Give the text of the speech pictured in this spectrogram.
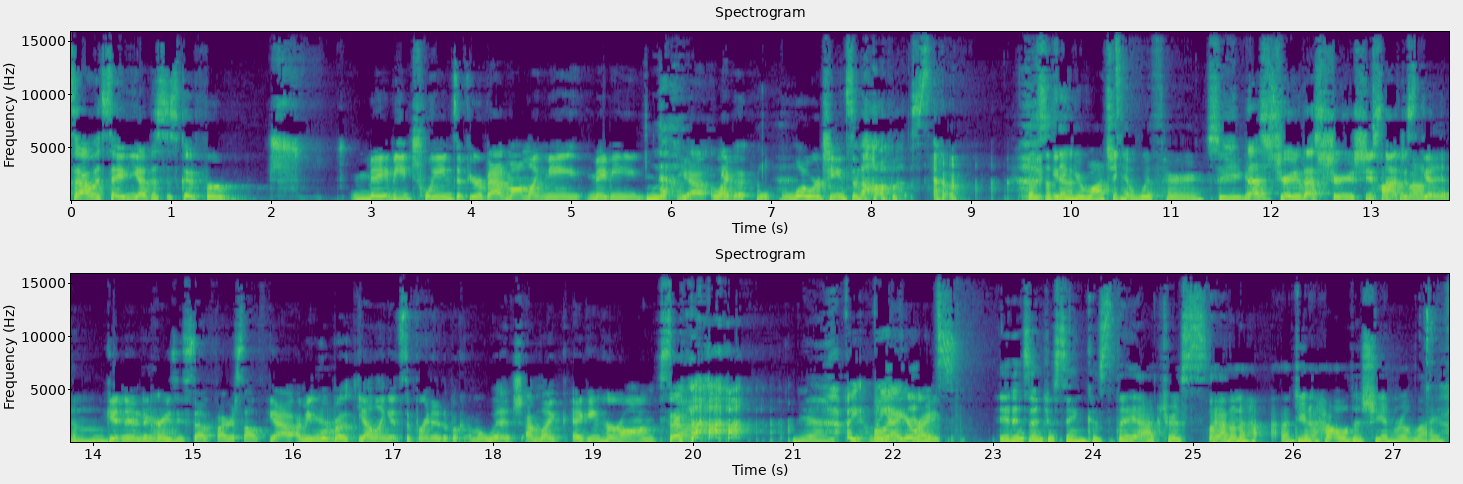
so I would say, yeah, this is good for maybe tweens if you're a bad mom like me. Maybe yeah, like lower teens and up. So. That's the Yeah. thing. You're watching it with her, so you. That's true. That's true. She's not just getting and- getting into yeah. crazy stuff by herself. Yeah, I mean, we're both yelling at Sabrina to become a witch. I'm like egging her on. So, but, yeah. but yeah, you're right. it's- It is interesting because the actress, like, I don't know, how, uh, do you know how old is she in real life?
